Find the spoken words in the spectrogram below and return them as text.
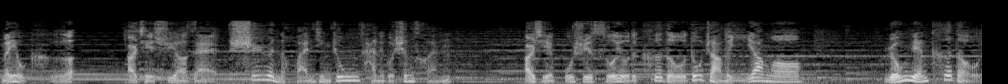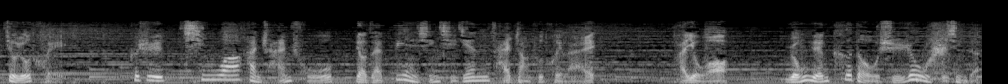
没有壳。而且需要在湿润的环境中才能够生存，而且不是所有的蝌蚪都长得一样哦。蝾螈蝌蚪就有腿，可是青蛙和蟾蜍要在变形期间才长出腿来。还有哦，蝾螈蝌蚪是肉食性的，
